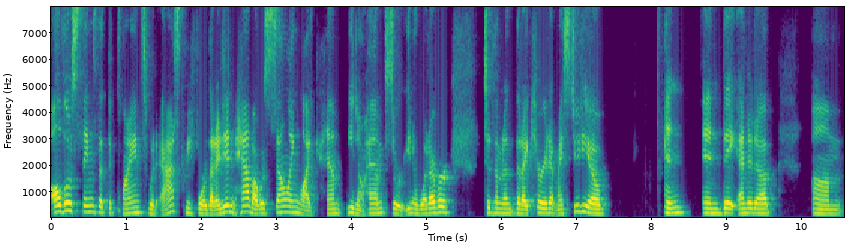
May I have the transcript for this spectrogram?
all those things that the clients would ask me for that I didn't have. I was selling like hemp you know hemps or you know whatever to them that I carried at my studio. And and they ended up um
